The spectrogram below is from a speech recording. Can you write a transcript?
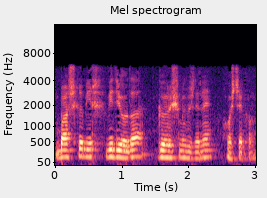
Başka bir videoda görüşmek üzere. Hoşçakalın.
